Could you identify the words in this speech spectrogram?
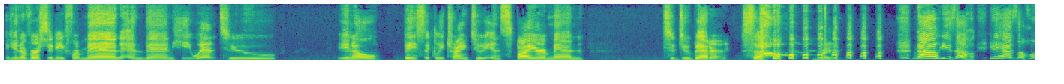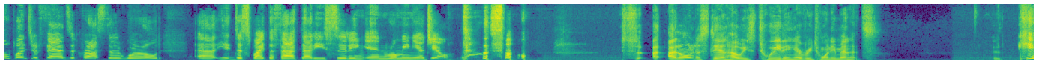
university for men and then he went to you know basically trying to inspire men to do better so Right. Now he's a he has a whole bunch of fans across the world uh, despite the fact that he's sitting in Romania jail. so So I, I don't understand how he's tweeting every twenty minutes. he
